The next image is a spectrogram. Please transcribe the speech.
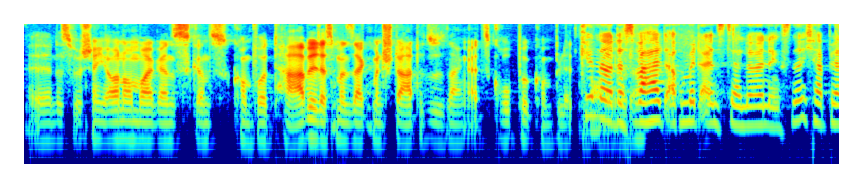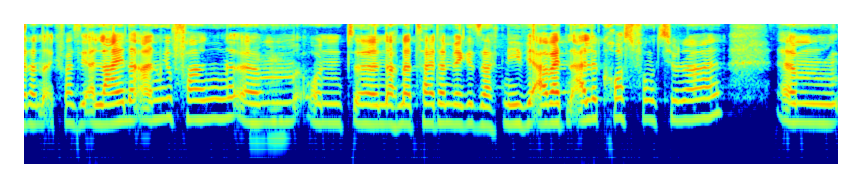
Ne? das ist wahrscheinlich auch nochmal ganz, ganz komfortabel, dass man sagt, man startet sozusagen als Gruppe komplett Genau, neu, das oder? war halt auch mit eins der Learnings. Ne? Ich habe ja dann quasi alleine angefangen ähm, mhm. und äh, nach einer Zeit haben wir gesagt, nee, wir arbeiten alle cross-funktional ähm,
